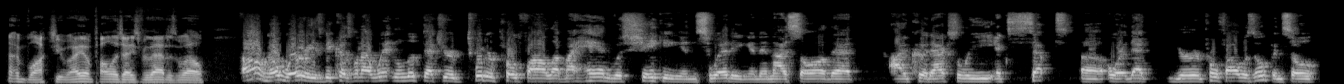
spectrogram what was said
I blocked you. I apologize for that as well. Oh, no worries. Because when I went and looked at your Twitter profile, my hand was shaking and sweating, and then I saw that I could actually accept uh, or that your profile was open. So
